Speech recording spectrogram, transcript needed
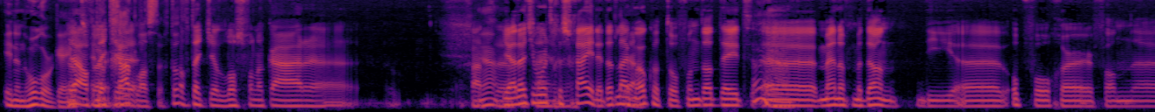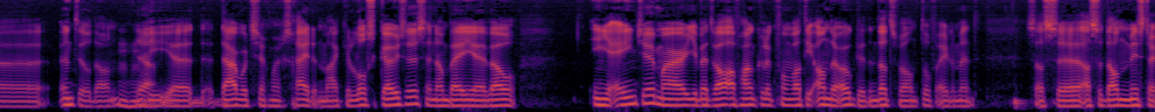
in een horror game. Ja, of en dat dat je- gaat lastig, toch? Of dat je los van elkaar eh, gaat. Ja. eh, Ja, dat je wordt gescheiden. Dat lijkt me ook wel tof. Want dat deed Oh, ja. eh, Man of Medan. Die eh, opvolger van eh, Until Dawn. Mhm. Die, eh, daar wordt zeg maar gescheiden. Dan maak je los keuzes. En dan ben je wel in je eentje. Maar je bent wel afhankelijk van wat die ander ook doet. En dat is wel een tof element. Dus als, eh, als ze dan Mr.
